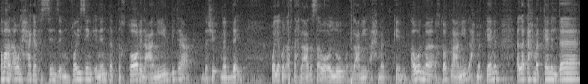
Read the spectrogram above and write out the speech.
طبعا أول حاجة في ال sales invoicing إن أنت بتختار العميل بتاعك. ده شيء مبدئي. وليكن أفتح العدسة وأقول له العميل أحمد كامل. أول ما اخترت العميل أحمد كامل قال لك أحمد كامل ده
